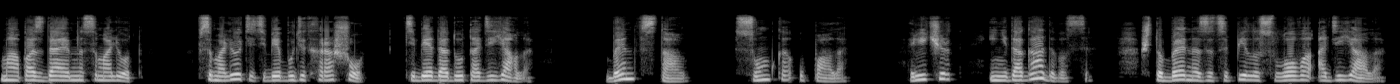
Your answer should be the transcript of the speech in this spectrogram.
мы опоздаем на самолет. В самолете тебе будет хорошо, тебе дадут одеяло». Бен встал, сумка упала. Ричард и не догадывался, что Бена зацепило слово «одеяло».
